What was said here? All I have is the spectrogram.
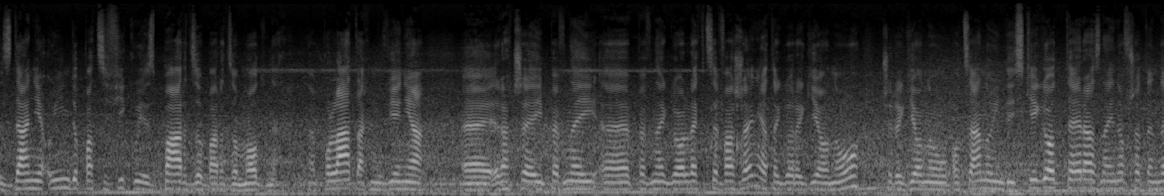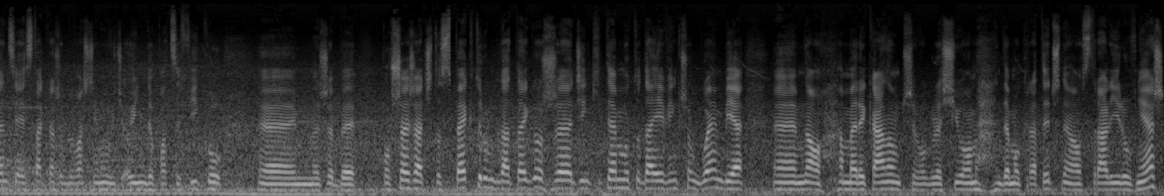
zdanie o Indo-Pacyfiku jest bardzo, bardzo modne. Po latach mówienia raczej pewnej, e, pewnego lekceważenia tego regionu, czy regionu Oceanu Indyjskiego. Teraz najnowsza tendencja jest taka, żeby właśnie mówić o Indo-Pacyfiku, żeby poszerzać to spektrum, dlatego że dzięki temu to daje większą głębię no, Amerykanom, czy w ogóle siłom demokratycznym, Australii również,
